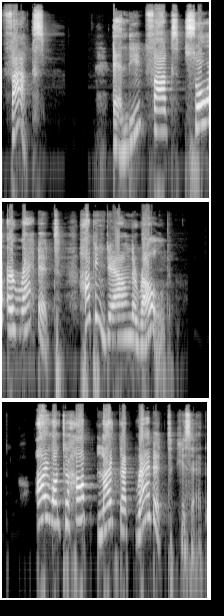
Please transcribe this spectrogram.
fox. Andy Fox saw a rabbit hopping down the road. I want to hop like that rabbit, he said.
